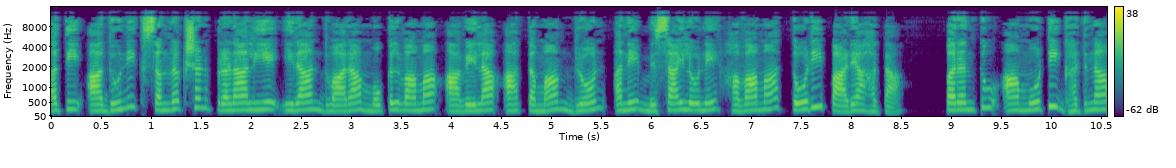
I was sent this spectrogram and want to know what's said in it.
અતિ આધુનિક સંરક્ષણ પ્રણાલીએ ઈરાન દ્વારા મોકલવામાં આવેલા આ તમામ ડ્રોન અને મિસાઇલોને હવામાં તોડી પાડ્યા હતા. પરંતુ આ મોટી ઘટના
